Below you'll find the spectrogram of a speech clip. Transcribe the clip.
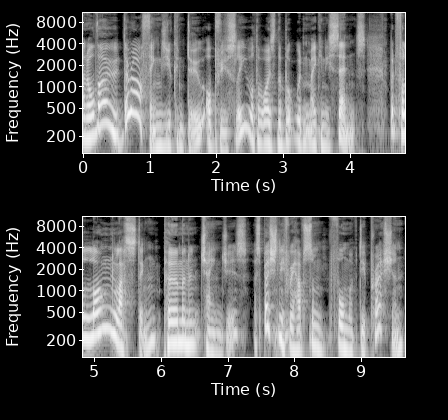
And although there are things you can do, obviously, otherwise the book wouldn't make any sense, but for long lasting, permanent changes, especially if we have some form of depression,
